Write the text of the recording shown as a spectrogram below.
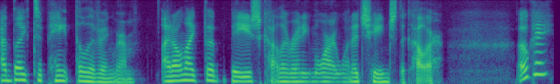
I'd like to paint the living room. I don't like the beige color anymore. I want to change the color. Okay.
